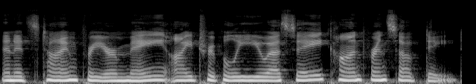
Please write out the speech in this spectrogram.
and it's time for your May IEEE USA Conference Update.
